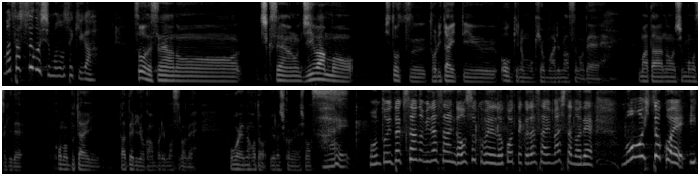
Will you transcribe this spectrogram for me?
またすぐ下関が。そうですね。あの筑前あの G1 も一つ取りたいっていう大きな目標もありますので、またあの下関でこの舞台に立てるよう頑張りますので応援のほどよろしくお願いします。はい、本当にたくさんの皆さんが遅くまで残ってくださいましたので、もう一声いっ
